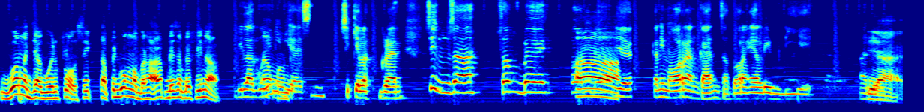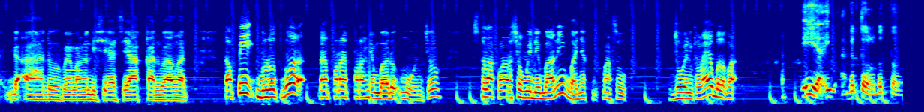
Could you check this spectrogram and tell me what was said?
gue ngejagoin Flowsick, tapi gue nggak berharap dia sampai final. Di lagu Namun- ini dia si Killer Grand Sinza Sembek oh, Ah. dia kan lima orang kan satu orang Elim dia. Iya, nggak aduh memang disia-siakan banget. Tapi menurut gue rapper-rapper yang baru muncul setelah Show Me the Money banyak masuk join ke label pak. iya iya betul betul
